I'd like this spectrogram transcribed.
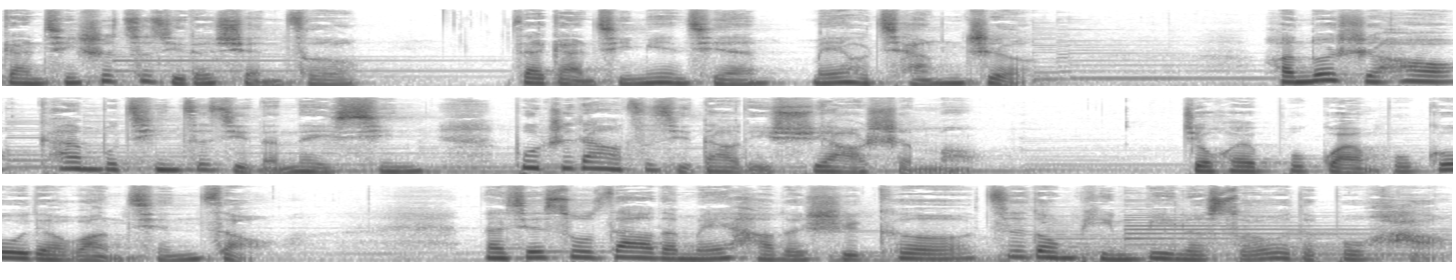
感情是自己的选择。在感情面前没有强者，很多时候看不清自己的内心，不知道自己到底需要什么，就会不管不顾的往前走。那些塑造的美好的时刻，自动屏蔽了所有的不好。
